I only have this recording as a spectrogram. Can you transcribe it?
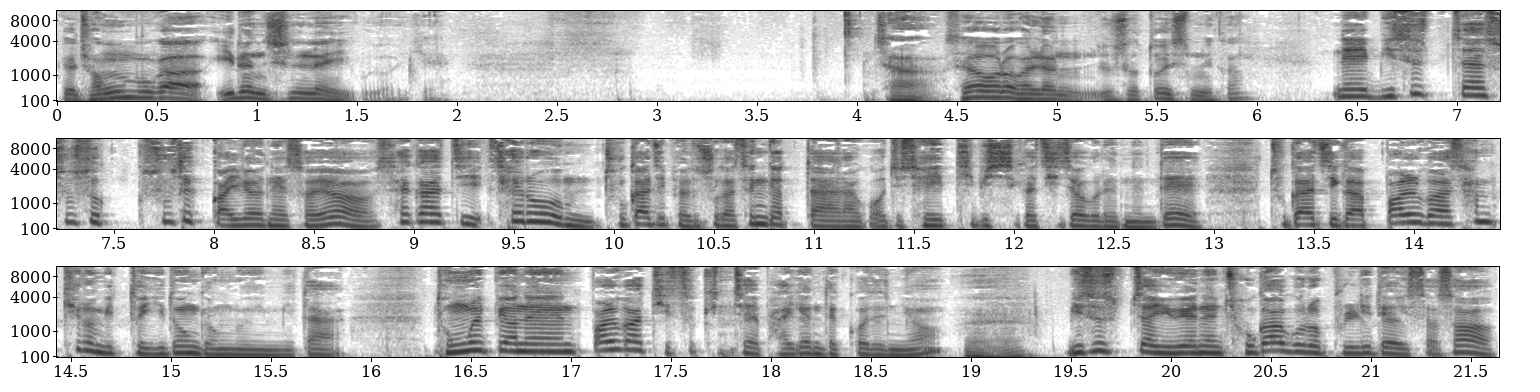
그 정부가 잃은 신뢰이고요 이게. 자 세월호 관련 뉴스 또 있습니까? 네, 미수자 수색, 수색 관련해서요, 세 가지, 새로운 두 가지 변수가 생겼다라고 어제 JTBC가 지적을 했는데, 두 가지가 뻘과 3km 이동 경로입니다. 동물뼈는 뻘과 근처에 발견됐거든요. 네. 미수습자 유해는 조각으로 분리되어 있어서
